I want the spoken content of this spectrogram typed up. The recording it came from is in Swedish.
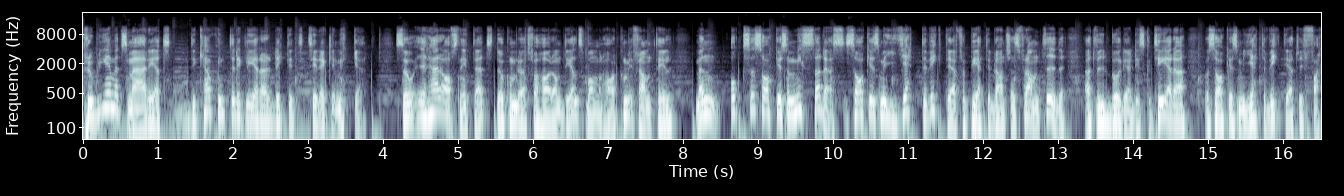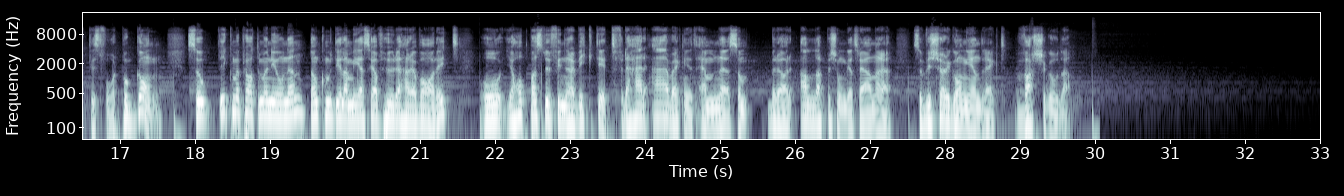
Problemet som är är att det kanske inte reglerar riktigt tillräckligt mycket. Så i det här avsnittet då kommer du att få höra om dels vad man har kommit fram till, men också saker som missades, saker som är jätteviktiga för PT-branschens framtid att vi börjar diskutera och saker som är jätteviktiga att vi faktiskt får på gång. Så vi kommer prata med Unionen, de kommer dela med sig av hur det här har varit och jag hoppas du finner det här viktigt, för det här är verkligen ett ämne som berör alla personliga tränare. Så vi kör igång igen direkt. Varsågoda.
